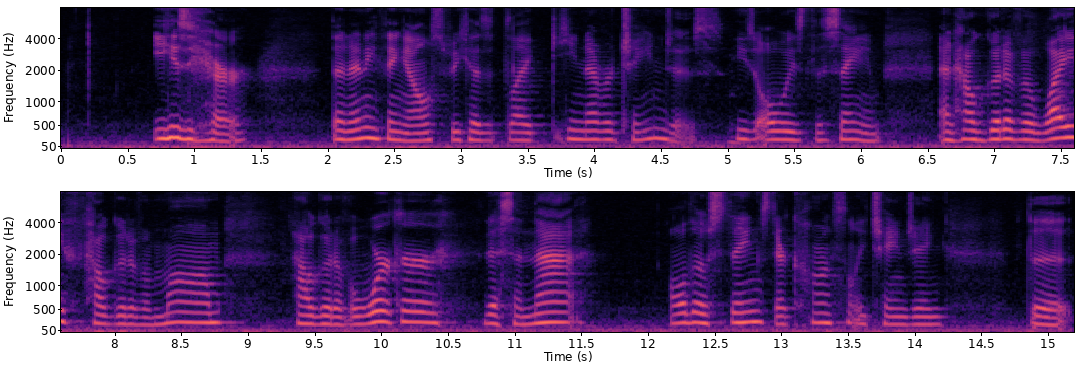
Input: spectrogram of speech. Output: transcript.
easier than anything else because it's like he never changes. He's always the same. And how good of a wife, how good of a mom, how good of a worker, this and that, all those things, they're constantly changing. The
